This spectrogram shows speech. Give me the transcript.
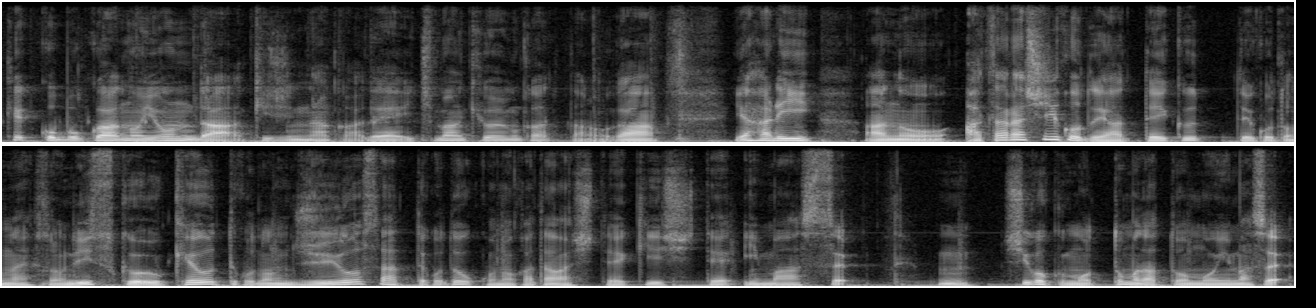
結構僕はあの読んだ記事の中で一番興味深かったのが、やはり、あの、新しいことをやっていくっていうことね、そのリスクを受け負うってことの重要さってことをこの方は指摘しています。うん、至極最もだと思います。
